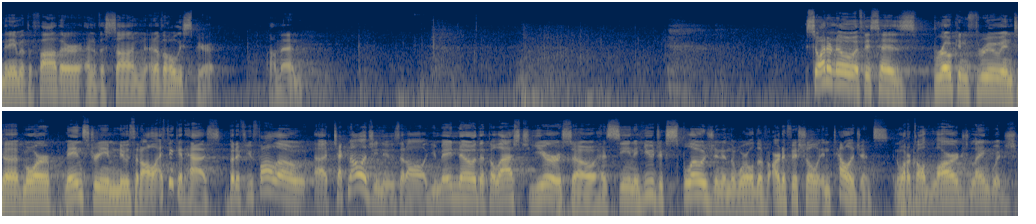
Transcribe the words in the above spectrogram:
In the name of the Father, and of the Son, and of the Holy Spirit. Amen. So I don't know if this has broken through into more mainstream news at all. I think it has. But if you follow uh, technology news at all, you may know that the last year or so has seen a huge explosion in the world of artificial intelligence in what are called large language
